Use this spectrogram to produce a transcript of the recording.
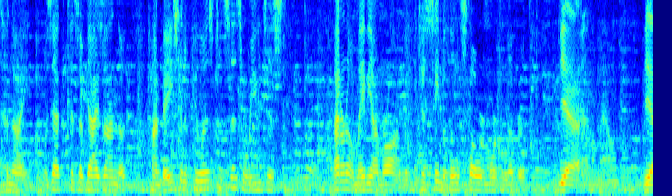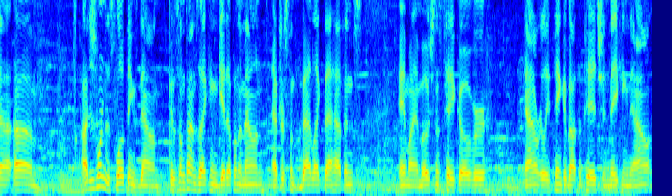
tonight. Was that because of guys on the on base in a few instances, or were you just I don't know, maybe I'm wrong, but you just seemed a little slower and more deliberate. Yeah. Yeah. Um, I just wanted to slow things down because sometimes I can get up on the mound after something bad like that happens, and my emotions take over, and I don't really think about the pitch and making the out,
